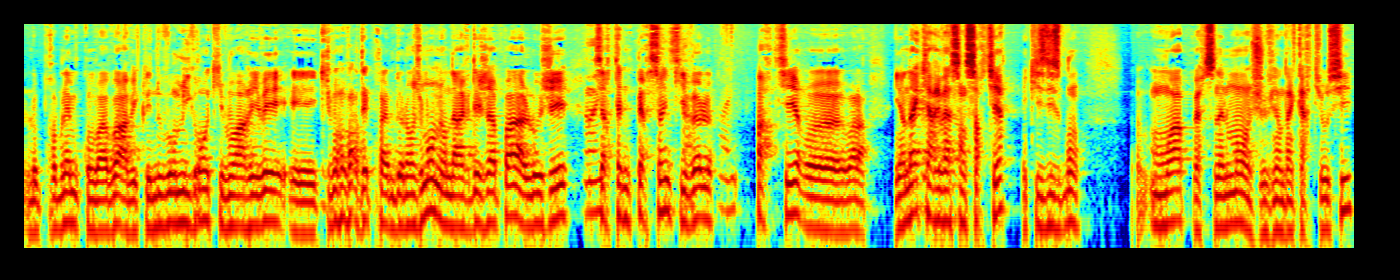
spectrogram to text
le problème qu'on va avoir avec les nouveaux migrants qui vont arriver et qui vont avoir des problèmes de logement, mais on n'arrive déjà pas à loger certaines personnes qui veulent partir. Euh, voilà. Il y en a qui arrivent à s'en sortir et qui se disent bon, moi personnellement, je viens d'un quartier aussi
